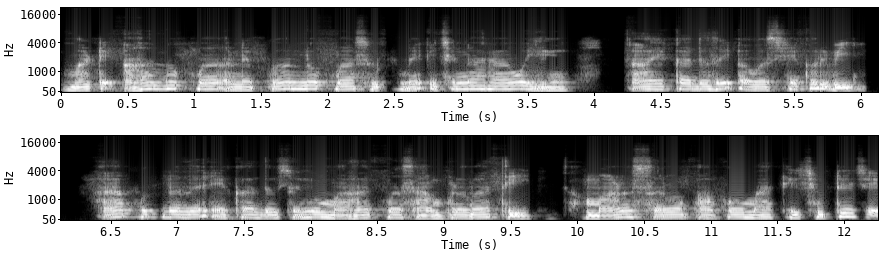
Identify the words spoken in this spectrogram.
માટે આ લોકમાં અને પરલોકમાં સુખને ઈચ્છનારાઓએ આ એકાદશી અવશ્ય કરવી. આ પુત્રદ એકાદશીનું મહાત્મ્ય સાંભળવાથી માણસ સર્વ પાપોમાંથી છૂટે છે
